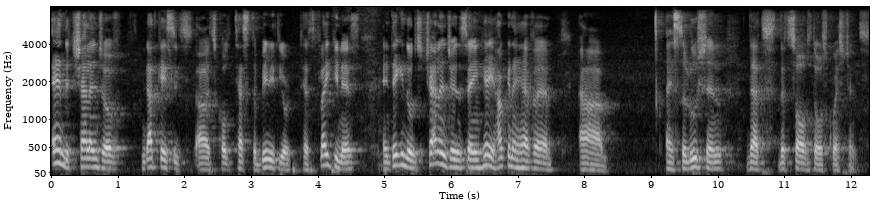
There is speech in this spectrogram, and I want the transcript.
And the challenge of in that case, it's uh, it's called testability or test flakiness, and taking those challenges and saying, hey, how can I have a uh, a solution that that solves those questions?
